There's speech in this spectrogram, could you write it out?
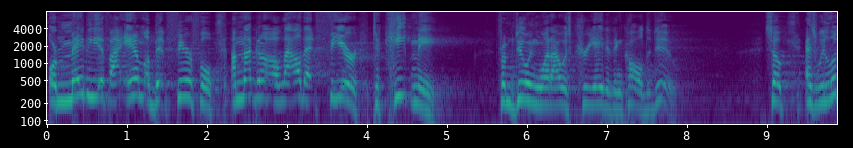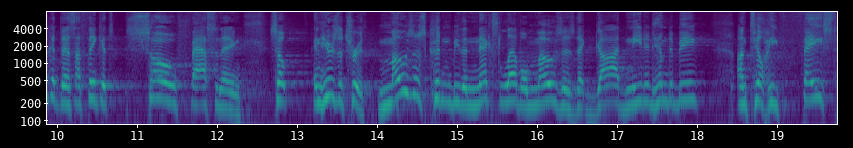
Or maybe if I am a bit fearful, I'm not going to allow that fear to keep me from doing what I was created and called to do. So, as we look at this, I think it's so fascinating. So, and here's the truth Moses couldn't be the next level Moses that God needed him to be until he faced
